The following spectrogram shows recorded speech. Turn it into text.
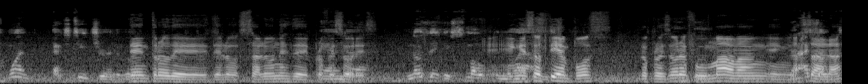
room. dentro de, de los salones de profesores. Uh, the En esos tiempos los profesores fumaban en las salas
